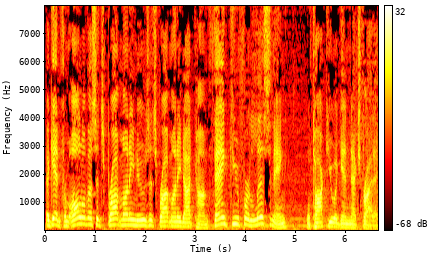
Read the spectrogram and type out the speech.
Again, from all of us at Sprott Money News at SprottMoney.com, thank you for listening. We'll talk to you again next Friday.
